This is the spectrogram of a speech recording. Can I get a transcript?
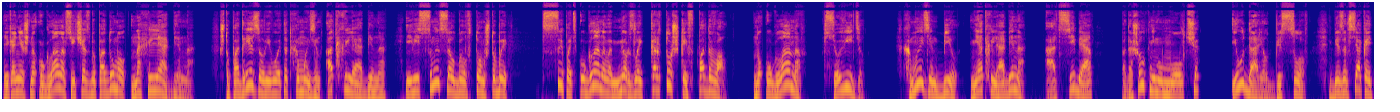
И, конечно, Угланов сейчас бы подумал на Хлябина, что подрезал его этот хмызин от Хлябина, и весь смысл был в том, чтобы сыпать Угланова мерзлой картошкой в подвал. Но Угланов все видел. Хмызин бил не от Хлябина, а от себя. Подошел к нему молча и ударил без слов, безо всякой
